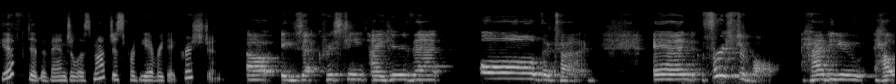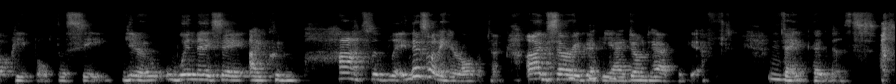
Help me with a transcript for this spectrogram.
gifted evangelists, not just for the everyday Christian. Oh, exact, Christine. I hear that all the time. And first of all, how do you help people to see? You know, when they say, I couldn't possibly, and that's what I hear all the time. I'm sorry, Becky, I don't have the gift. Mm-hmm. Thank goodness.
